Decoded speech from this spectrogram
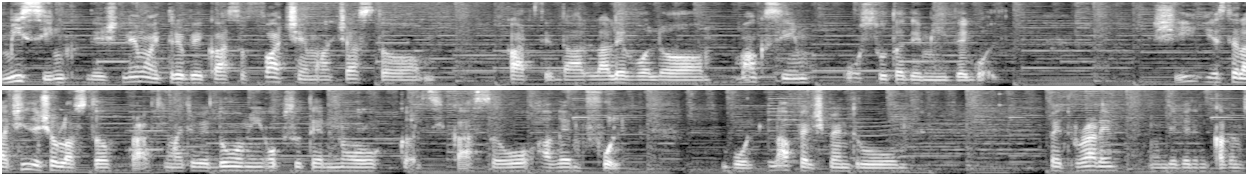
missing, deci ne mai trebuie ca să facem această carte, dar la level uh, maxim 100.000 de gold. Și este la 58%, practic mai trebuie 2809 cărți ca să o avem full. Bun, la fel și pentru, pentru rare, unde vedem că avem 100%.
